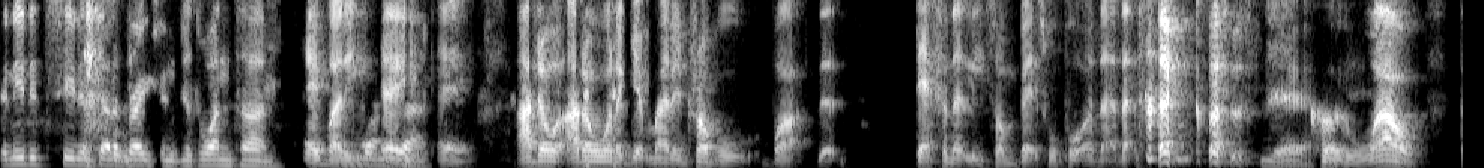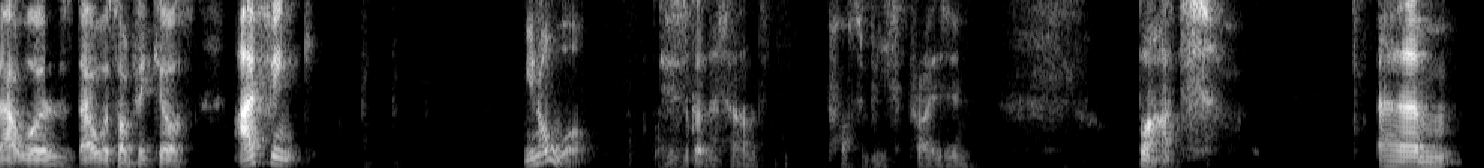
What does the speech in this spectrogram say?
they needed to see the celebration just one time. Hey, buddy. Hey, time. hey. I don't. I don't want to get man in trouble, but the, definitely some bets were put on at that time because Yeah. because wow, that was that was something else. I think you know what? This is gonna sound possibly surprising, but um,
